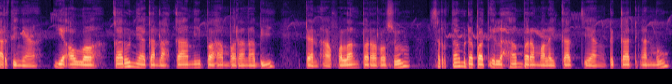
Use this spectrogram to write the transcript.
Artinya, ya Allah, karuniakanlah kami paham para nabi dan hafalan para rasul, serta mendapat ilham para malaikat yang dekat denganmu,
